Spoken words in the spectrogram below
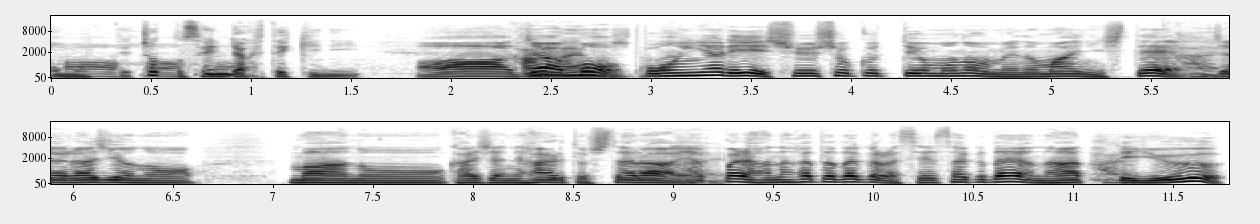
思ってちょっと戦略的にああ考えました。じゃあもうぼんやり就職っていうものを目の前にして、はい。じゃあラジオのまああの会社に入るとしたら、い。やっぱり花形だから制作だよなっていう、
